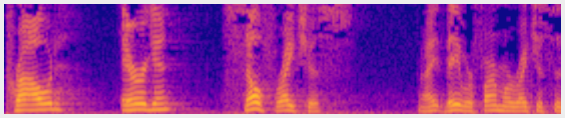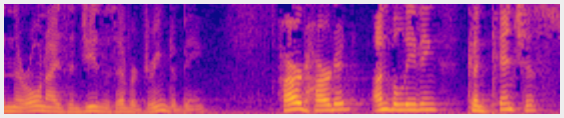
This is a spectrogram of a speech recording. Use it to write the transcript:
Proud, arrogant, self righteous, right? They were far more righteous in their own eyes than Jesus ever dreamed of being. Hard hearted, unbelieving, contentious.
